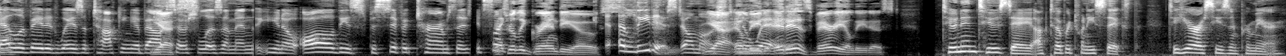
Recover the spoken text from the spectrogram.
elevated ways of talking about Mm-hmm. Yes. socialism and you know all these specific terms that it's like it's really grandiose. elitist almost yeah, in elite. a way. It is very elitist. Tune in Tuesday, October 26th to hear our season premiere.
